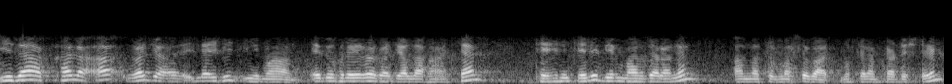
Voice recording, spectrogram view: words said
İza kala'a raca'a ileyhil iman. Ebu Hureyre radıyallahu anh'ten tehlikeli bir manzaranın anlatılması var muhterem kardeşlerim.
